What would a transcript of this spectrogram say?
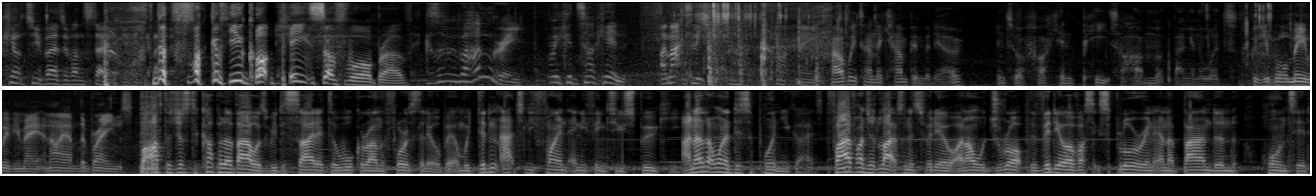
killed two birds with one stone. If you think The it. fuck have you got pizza for, bruv? Because we were hungry. We could tuck in. I'm actually. Oh, fuck me. How have we turned a camping video into a fucking Pizza Hut mukbang in the woods? Because you brought me with you, mate, and I have the brains. But after just a couple of hours, we decided to walk around the forest a little bit and we didn't actually find anything too spooky. And I don't want to disappoint you guys. 500 likes on this video and I will drop the video of us exploring an abandoned haunted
